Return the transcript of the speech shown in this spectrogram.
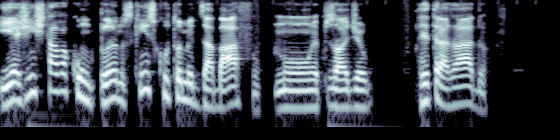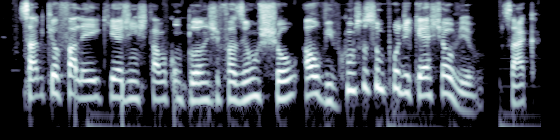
E a gente tava com planos. Quem escutou meu desabafo no episódio retrasado, sabe que eu falei que a gente tava com planos de fazer um show ao vivo, como se fosse um podcast ao vivo, saca?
